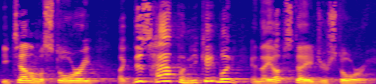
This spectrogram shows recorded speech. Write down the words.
you tell them a story like this happened, you can't believe it, and they upstage your story.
